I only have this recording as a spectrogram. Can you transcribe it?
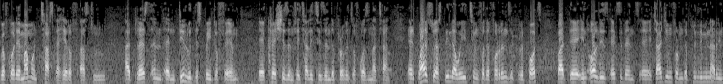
we've got a mammoth task ahead of us to address and, and deal with the spate of um, uh, crashes and fatalities in the province of KwaZulu-Natal. And whilst we are still awaiting for the forensic reports, but uh, in all these accidents, uh, judging from the preliminary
